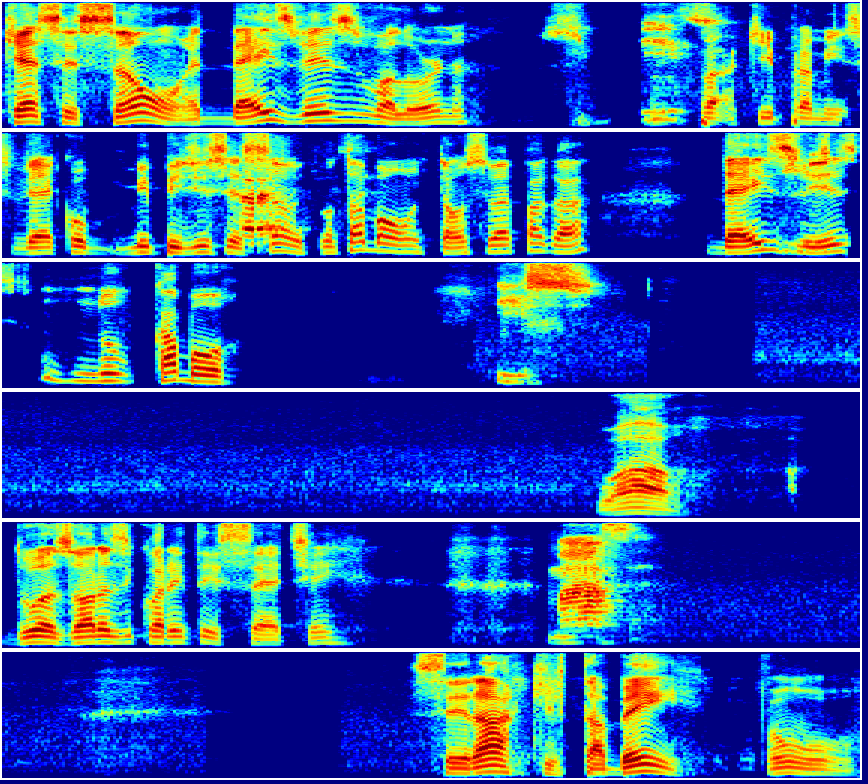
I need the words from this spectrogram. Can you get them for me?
quer sessão, é 10 vezes o valor, né? Isso. Aqui para mim, se vier me pedir sessão, então tá bom. Então você vai pagar 10 Isso. vezes no acabou. Isso. Uau! 2 horas e 47, hein? Massa. Será que tá bem? Vamos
